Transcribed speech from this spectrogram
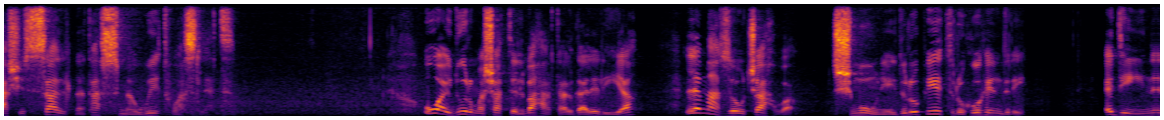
għax is-Saltna tas-smewwiet waslet. Huwa jdur ma' xatt il-baħar tal-Galilija, lemah żewġ aħwa, Xmun jgħidulu Pietru ħuh Indri, qegħdin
